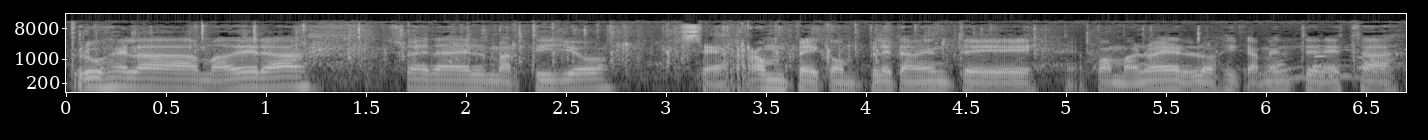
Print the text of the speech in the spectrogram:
Cruje la madera, suena el martillo, se rompe completamente Juan Manuel, lógicamente, en esta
